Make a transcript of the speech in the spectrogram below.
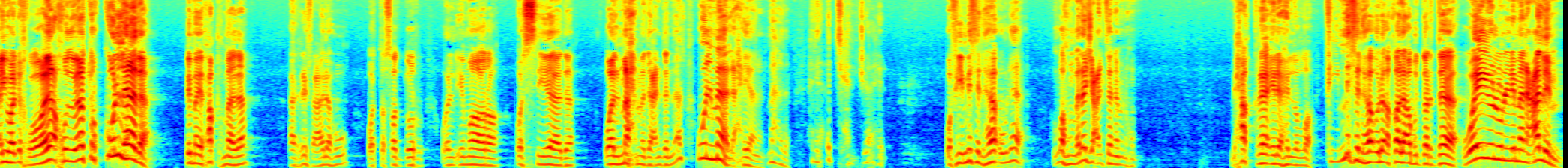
أيها الإخوة ويأخذ ويترك كل هذا بما يحقق ماذا؟ الرفعة له والتصدر والإمارة والسيادة والمحمدة عند الناس والمال أحيانا. ما هذا؟ هذا أجهل جاهل. وفي مثل هؤلاء. اللهم لا جعلتنا منهم. بحق لا إله إلا الله. في مثل هؤلاء قال أبو الدرداء ويل لمن علم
